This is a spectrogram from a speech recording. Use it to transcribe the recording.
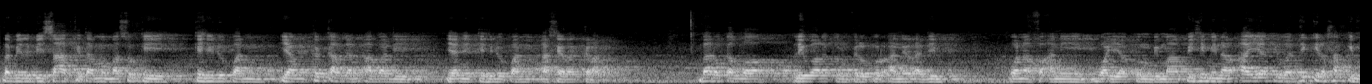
lebih-lebih saat kita memasuki kehidupan yang kekal dan abadi yakni kehidupan akhirat kelak. Barakallah li wa lakum fil Qur'anil azim wa nafa'ani wa iyyakum bima fihi minal ayati wa dzikril hakim.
